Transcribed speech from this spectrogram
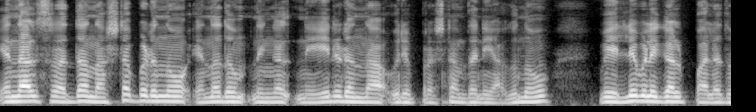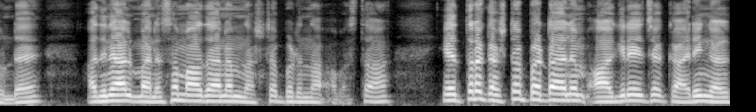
എന്നാൽ ശ്രദ്ധ നഷ്ടപ്പെടുന്നു എന്നതും നിങ്ങൾ നേരിടുന്ന ഒരു പ്രശ്നം തന്നെയാകുന്നു. വെല്ലുവിളികൾ പലതുണ്ട്. അതിനാൽ മനസമാധാനം നഷ്ടപ്പെടുന്ന അവസ്ഥ. എത്ര കഷ്ടപ്പെട്ടാലും ആഗ്രഹിച്ച കാര്യങ്ങൾ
